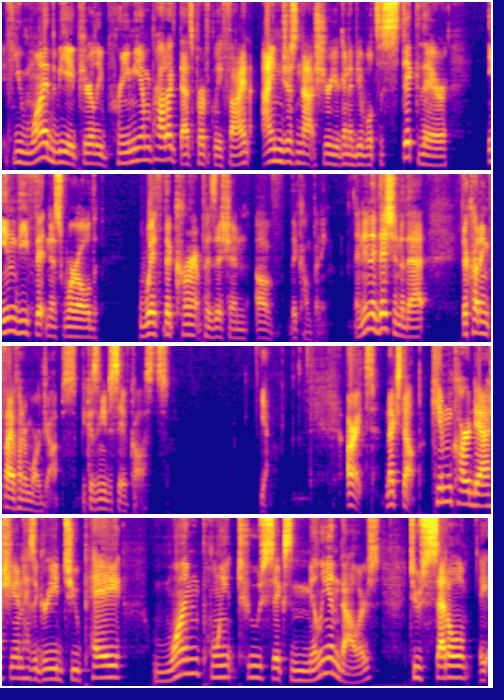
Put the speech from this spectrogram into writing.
If you wanted to be a purely premium product, that's perfectly fine. I'm just not sure you're going to be able to stick there in the fitness world with the current position of the company. And in addition to that, they're cutting 500 more jobs because they need to save costs. Yeah. All right, next up Kim Kardashian has agreed to pay $1.26 million to settle a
